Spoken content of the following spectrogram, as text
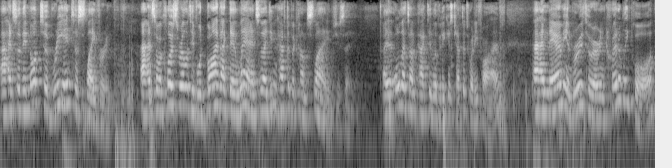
Uh, and so they're not to re enter slavery. Uh, and so a close relative would buy back their land so they didn't have to become slaves, you see. Uh, all that's unpacked in Leviticus chapter 25. And Naomi and Ruth, who are incredibly poor,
